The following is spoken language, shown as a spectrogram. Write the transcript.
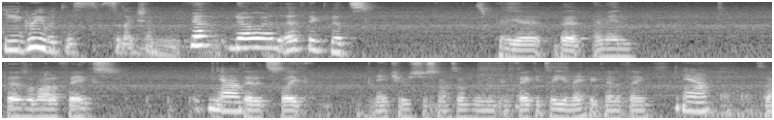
Do you agree with this selection? Yeah. No, I, I think that's. It's pretty it, but I mean. There's a lot of fakes Yeah, that it's like nature's just not something you can fake it till you make it kind of thing. yeah. So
